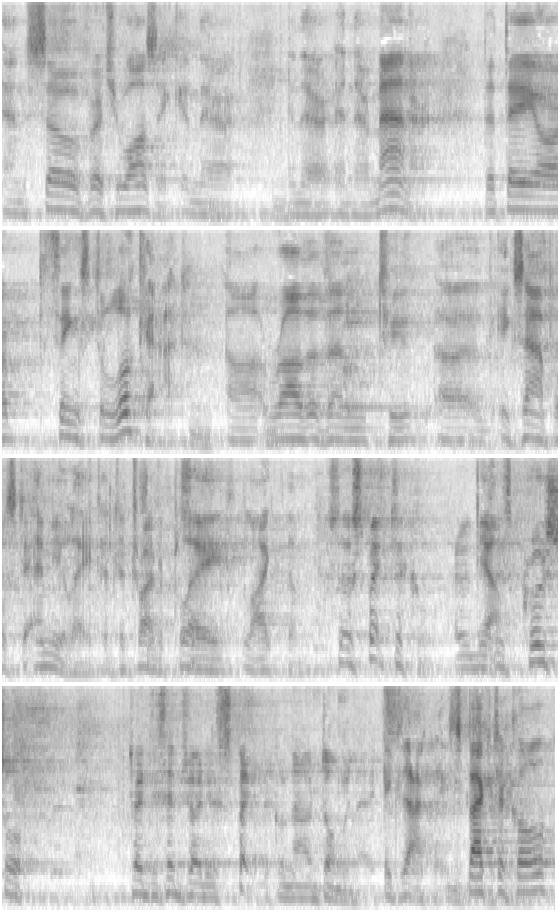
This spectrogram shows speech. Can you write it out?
and so virtuosic in their, in their, in their manner that they are things to look at uh, rather than to uh, examples to emulate and to try to play so, like them. So spectacle. I mean, this yeah. is crucial 20th century idea spectacle now dominates. Exactly. Spectacle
